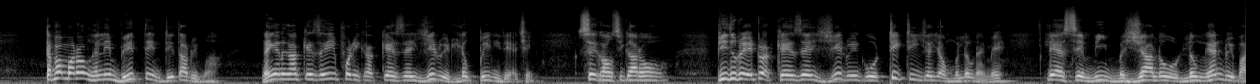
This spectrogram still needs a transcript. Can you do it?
။တစ်ဖက်မှာတော့ငလင်ဘေးတင်ဒေသတွေမှာနိုင်ငံတကာကယ်ဆယ်ရေးအဖွဲ့တွေကကယ်ဆယ်ရေးတွေလှုပ်ပေးနေတဲ့အချိန်စေကောင်စီကတော့ပြည်သူတွေအတွက်ကယ်ဆယ်ရေးတွေကိုတိတိကျကျမလုပ်နိုင်ပဲလျှက်စစ်မိမရလို့လုပ်ငန်းတွေပါ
